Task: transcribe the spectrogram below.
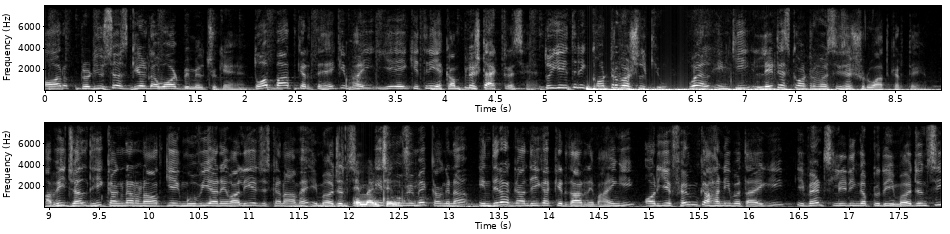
और प्रोड्यूसर्स गिल्ड अवार्ड भी मिल चुके हैं। तो अब बात करते हैं कि भाई ये एक इतनी अकम्पलिश्ड एक्ट्रेस है तो ये इतनी कंट्रोवर्शियल क्यों है? वेल well, इनकी लेटेस्ट कॉन्ट्रोवर्सी से शुरुआत करते हैं। अभी जल्द ही कंगना रनौत की एक मूवी आने वाली है जिसका नाम है इमरजेंसी इस मूवी में कंगना इंदिरा गांधी का किरदार निभाएँगी और ये फ़िल्म कहानी बताएगी events leading up to the emergency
